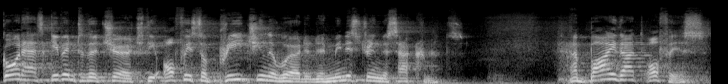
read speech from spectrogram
God has given to the church the office of preaching the word and administering the sacraments. And by that office,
